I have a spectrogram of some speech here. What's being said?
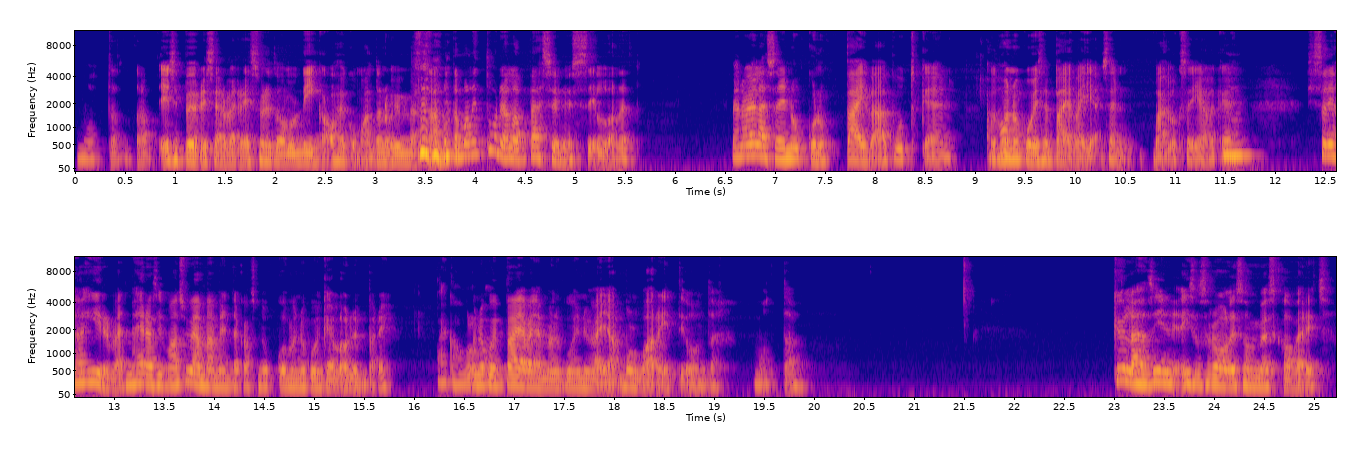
Mutta tota, ei se pöyriservereissu nyt ollut niin kauhean kuin mä antanut ymmärtää, mutta mä olin todella väsynyt silloin, että Mä en ole elässäni nukkunut päivää putkeen, mutta mä nukuin sen päivän sen vaelluksen jälkeen. Mm. Siis se oli ihan hirveä. Mä heräsin vaan syömään, menin takaisin nukkuun, mä nukuin kellon ympäri. Aika hullua. Mä nukuin päivän ja mä nukuin yön ja mulla vaan riitti unta. Mutta kyllähän siinä isossa roolissa on myös kaverit,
